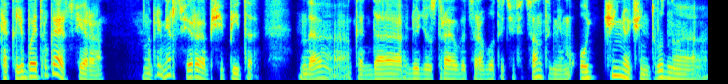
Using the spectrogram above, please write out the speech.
Как и любая другая сфера. Например, сфера общепита. Да, когда люди устраиваются работать официантами, им очень-очень трудно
